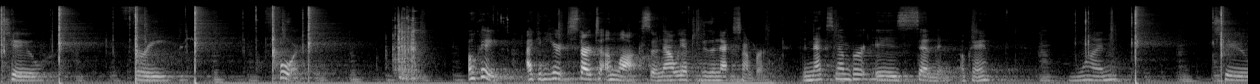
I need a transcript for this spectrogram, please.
two, three, four. Okay, I can hear it start to unlock, so now we have to do the next number. The next number is seven, okay? One, two,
